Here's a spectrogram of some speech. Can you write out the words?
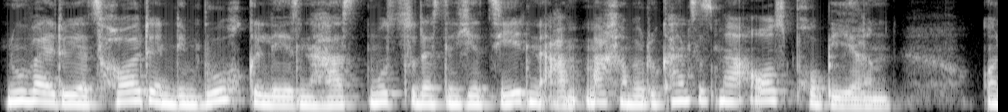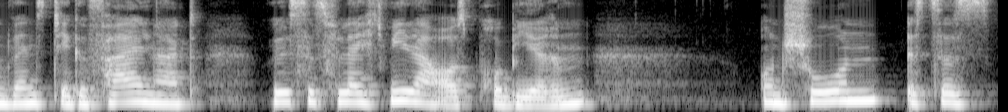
Nur weil du jetzt heute in dem Buch gelesen hast, musst du das nicht jetzt jeden Abend machen, aber du kannst es mal ausprobieren. Und wenn es dir gefallen hat, willst du es vielleicht wieder ausprobieren. Und schon ist es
